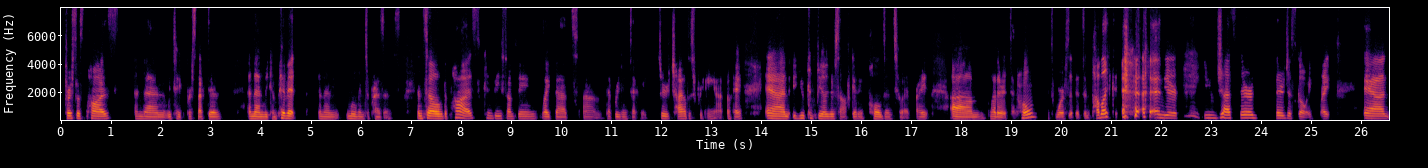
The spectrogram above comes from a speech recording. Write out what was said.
first was pause, and then we take perspective, and then we can pivot, and then move into presence. And so the pause can be something like that, um, that breathing technique. So your child is freaking out, okay, and you can feel yourself getting pulled into it, right? Um, whether it's at home, it's worse if it's in public, and you're you just they're they're just going right and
